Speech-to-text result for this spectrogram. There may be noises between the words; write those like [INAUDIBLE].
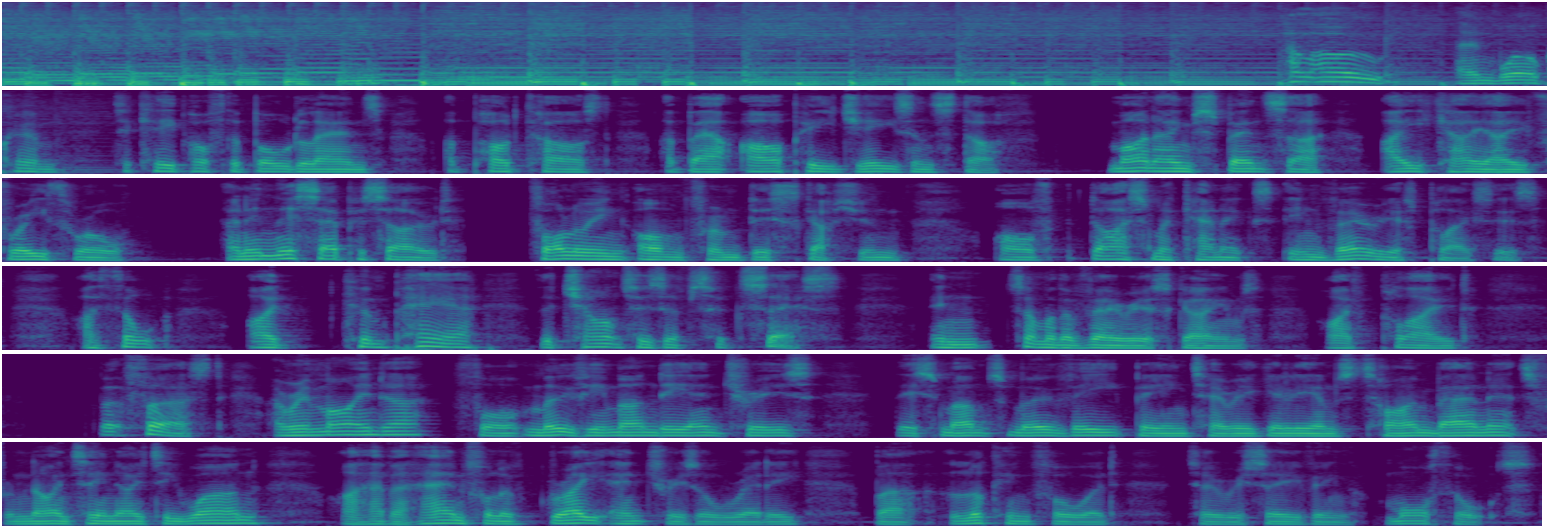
Hello and welcome to Keep Off the Borderlands, a podcast about RPGs and stuff. My name's Spencer, aka Free Thrall, and in this episode, following on from discussion of dice mechanics in various places, I thought I'd compare the chances of success in some of the various games I've played. But first, a reminder for Movie Monday entries this month's movie being Terry Gilliam's Time Bandits from 1981. I have a handful of great entries already, but looking forward to receiving more thoughts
